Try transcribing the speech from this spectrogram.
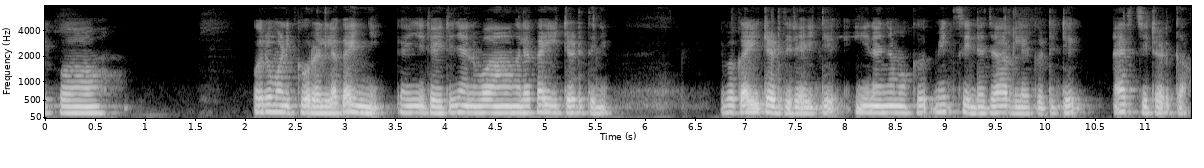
ഇപ്പോൾ ഒരു മണിക്കൂറെല്ലാം കഴിഞ്ഞ്. കഴിഞ്ഞിട്ടായിട്ട് ഞാൻ വാങ്ങല കൈയിട്ടെടുത്തിന് ഇപ്പോൾ കൈറ്റെടുത്തിട്ടായിട്ട് ഇങ്ങനെ നമുക്ക് മിക്സിന്റെ ജാറിലേക്ക് ഇട്ടിട്ട് അരച്ചിട്ടെടുക്കാം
